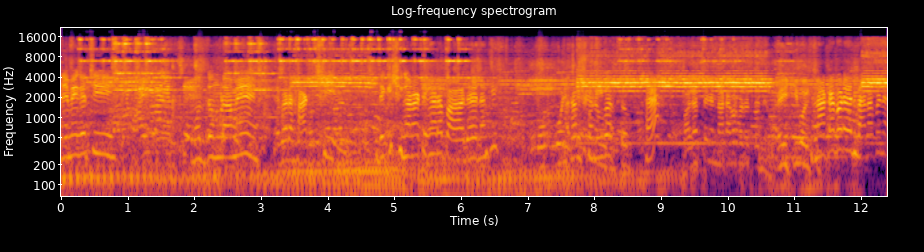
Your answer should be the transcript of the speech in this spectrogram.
নেমে গেছি মধ্যমগ্রামে এবারে হাঁটছি। দেখি সিঙ্গারা টিঙ্গারা পাওয়া যায় নাকি? শনিবার তো। হ্যাঁ? বাজার থেকে নাটাকর বাজার এই কি বলছি নাটা দাঁড়াবে না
